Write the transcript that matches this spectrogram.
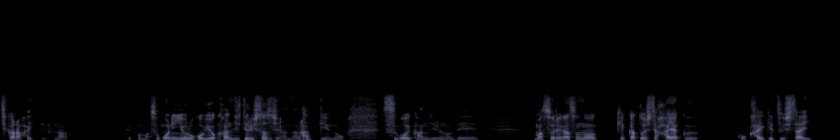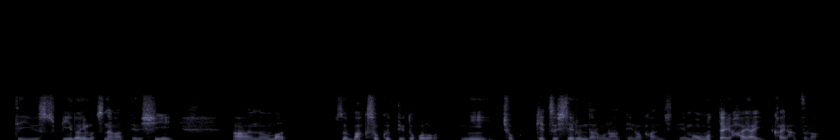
力入ってるな。てか、まあ、そこに喜びを感じてる人たちなんだなっていうのを、すごい感じるので、まあ、それがその結果として早く、こう、解決したいっていうスピードにもつながってるし、あの、まあ、その爆速っていうところに直結してるんだろうなっていうのを感じて、まあ、思ったより早い開発がっ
